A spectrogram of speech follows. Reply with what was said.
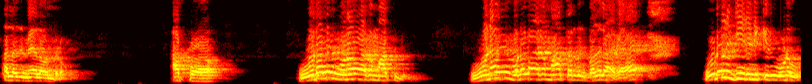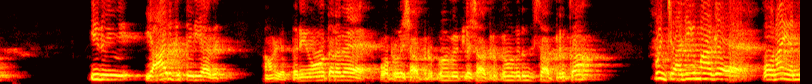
அல்லது மேல வந்துடும். அப்போ உடலை உணவாக மாத்துது. உணவு உடலாக மாத்துறதுக்கு பதிலாக உடல் ஜீரணிக்குது உணவு. இது யாருக்கு தெரியாது? அவன் எத்தனையோ தடவை ஹோட்டலில் சாப்பிட்ருக்கோம் வீட்டில் சாப்பிட்ருக்கோம் விருந்து சாப்பிட்டுருக்கோம் கொஞ்சம் அதிகமாக போனால் என்ன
